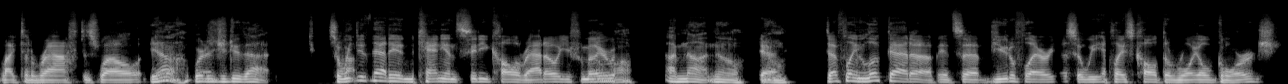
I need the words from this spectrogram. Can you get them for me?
like to raft as well. Yeah. Where did you do that? So we did that in Cañon City, Colorado. Are you familiar oh, wow. with? I'm not. No. Yeah. No. definitely look that up. It's a beautiful area. So we have a place called the Royal Gorge.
